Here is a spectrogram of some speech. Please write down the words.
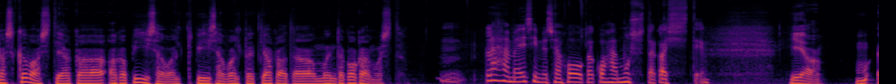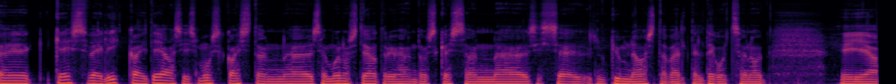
kas kõvasti, aga, aga piisavalt, piisavalt, et jagada mõnda kogemust. Läheme esimese hooga kohe musta kasti. ja e, kes veel ikka ei tea, siis Must Kast on e, see mõnus teatriühendus, kes on e, siis kümne aasta vältel tegutsenud ja,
